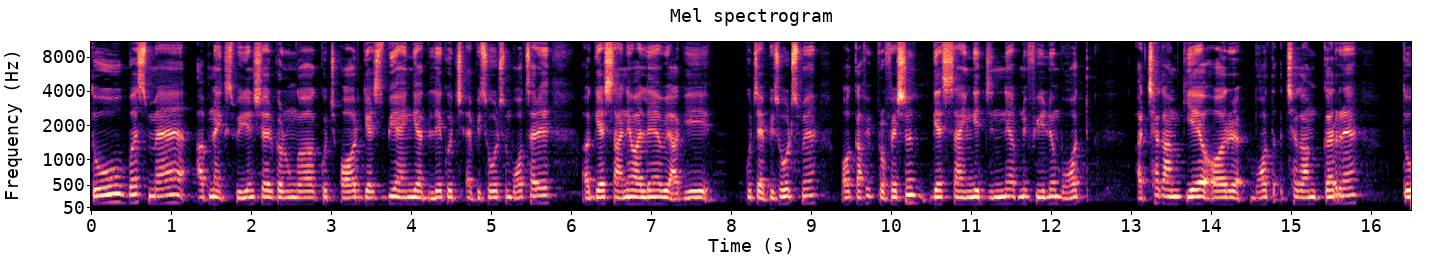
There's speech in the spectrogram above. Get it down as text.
तो बस मैं अपना एक्सपीरियंस शेयर करूँगा। कुछ और गेस्ट भी आएँगे अगले कुछ एपिसोड्स में। बहुत सारे गेस्ट आने वाले हैं अभी आगे कुछ एपिसोड्स में और काफ़ी प्रोफेशनल गेस्ट आएँगे जिनने अपनी फ़ील्ड में बहुत अच्छा काम किया है और बहुत अच्छा काम कर रहे हैं तो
